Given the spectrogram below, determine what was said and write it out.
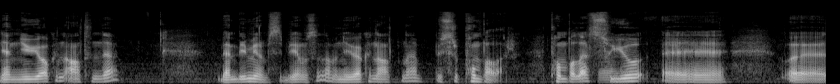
yani New York'un altında ben bilmiyorum siz biliyor musunuz ama New York'un altında bir sürü pompa var. Pompalar suyu e, e,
